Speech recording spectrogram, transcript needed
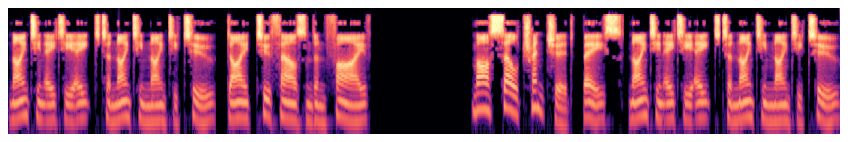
1988 to 1992, died 2005. Marcel Trenchard, bass 1988 to 1992.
